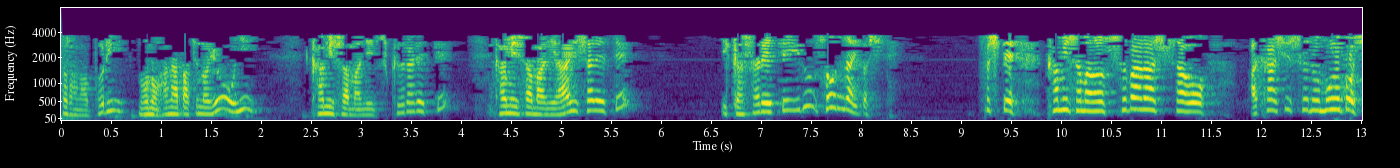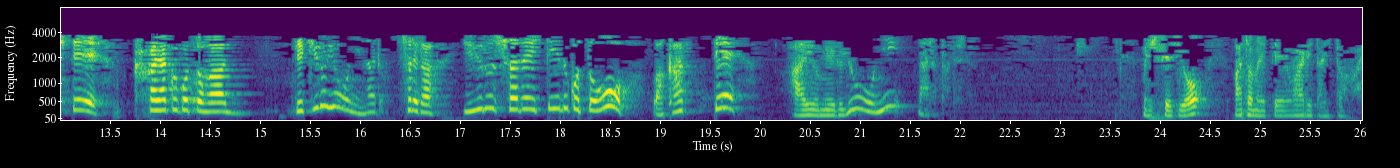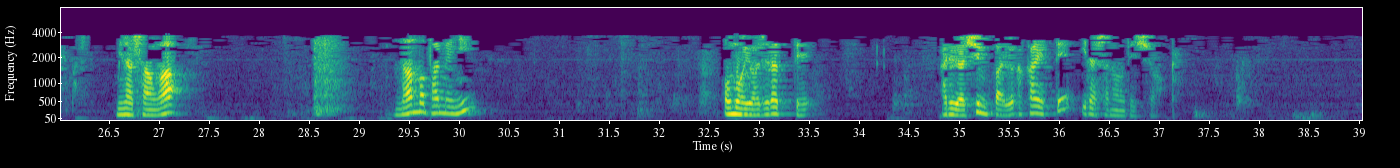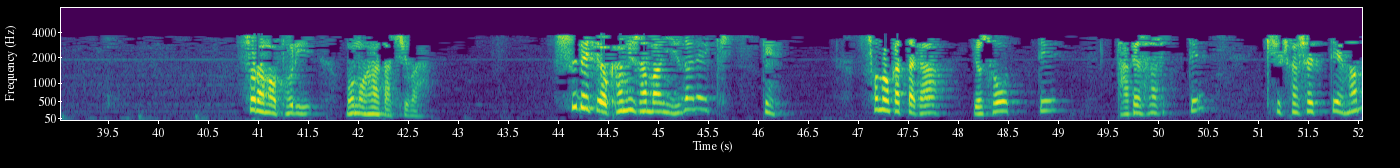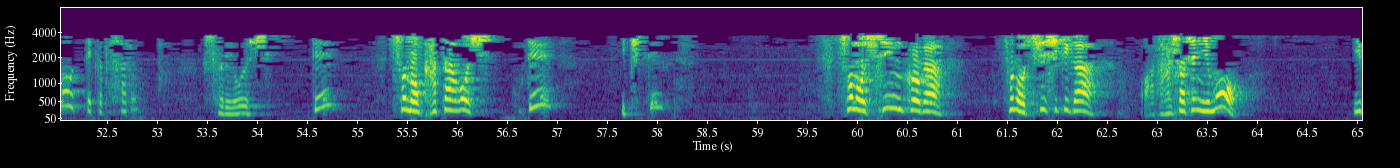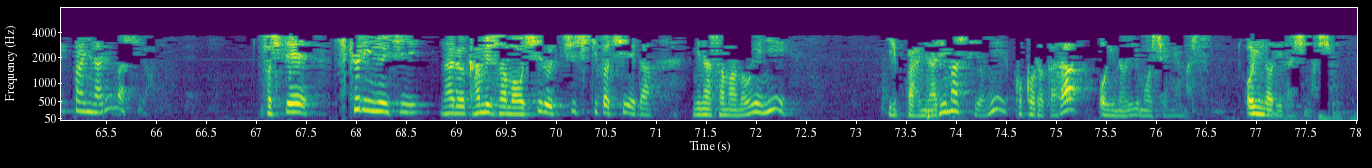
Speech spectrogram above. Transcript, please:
空の鳥、野の花鉢のように神様に作られて、神様に愛されて、生かされている存在として、そして神様の素晴らしさを証しするものとして輝くことができるようになる。それが許されていることを分かって歩めるようになるのです。メッセージをまとめて終わりたいと思います。皆さんは何のために思いを患って、あるいは心配を抱えていらっしゃるのでしょうか。空の鳥、物花たちは、すべてを神様に委ね切って、その方が装って、食べさせて、着させて、守ってくださる。それを知って、その方を知って生きているんです。その信仰が、その知識が私たちにもいっぱいになりますよ。そして、作り主なる神様を知る知識と知恵が皆様の上にいっぱいになりますように心からお祈り申し上げます。お祈りいたしましょう。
